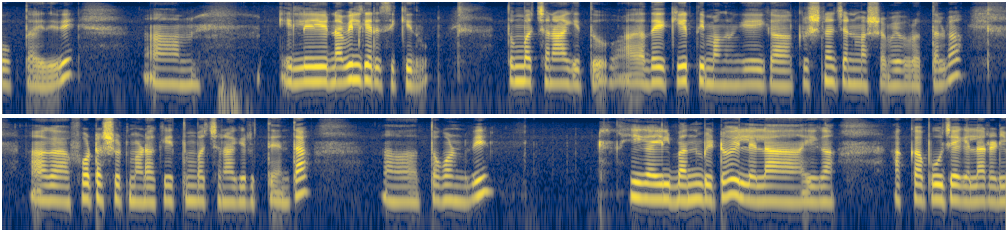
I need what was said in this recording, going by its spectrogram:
ಹೋಗ್ತಾ ಇದ್ದೀವಿ. ಇಲ್ಲಿ ನವಿಲ್ಗೆರೆ ಸಿಕ್ಕಿದ್ವು. ತುಂಬ ಚೆನ್ನಾಗಿತ್ತು. ಅದೇ ಕೀರ್ತಿ ಮಗನಿಗೆ ಈಗ ಕೃಷ್ಣ ಜನ್ಮಾಷ್ಟಮಿ ಬರುತ್ತಲ್ವ? ಆಗ ಫೋಟೋಶೂಟ್ ಮಾಡೋಕ್ಕೆ ತುಂಬ ಚೆನ್ನಾಗಿರುತ್ತೆ ಅಂತ ತೊಗೊಂಡ್ವಿ. ಈಗ ಇಲ್ಲಿ ಬಂದುಬಿಟ್ಟು ಇಲ್ಲೆಲ್ಲ ಈಗ ಅಕ್ಕ ಪೂಜೆಗೆಲ್ಲ ರೆಡಿ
